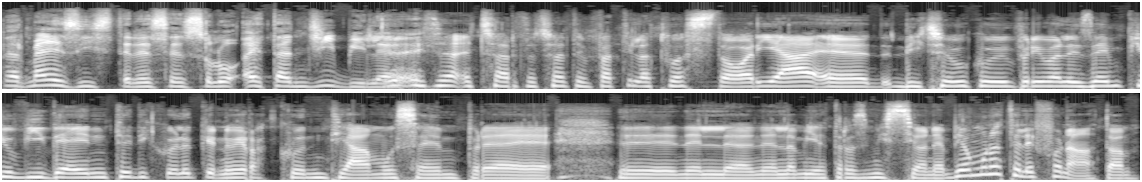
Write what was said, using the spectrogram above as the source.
per me esiste, nel senso lo, è tangibile. Eh, certo, certo, infatti la tua storia è, dicevo come prima, l'esempio vivente di quello che noi raccontiamo sempre eh, nel, nella mia trasmissione. Abbiamo una telefonata.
